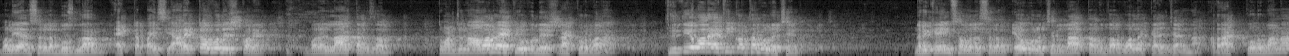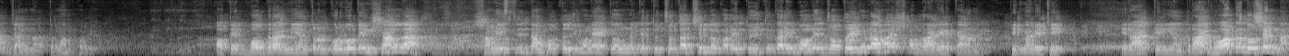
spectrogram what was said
বলে, ইয়া রাসূলুল্লাহ, বুঝলাম, একটা পাইছি। আরেকটা উপদেশ করেন। বলে, লা তাকজাব, তোমার জন্য আবারও একই উপদেশ, রাগ করবা না। তৃতীয়বার একই কথা বলেছেন। নবী করিম আলাইহি সাল্লাম এও বলেছেন, লা তাগদাব ওয়ালা কাল জান্নাহ। রাগ করবা না, জান্নাত তোমার হবে। অতএব বদরাগ নিয়ন্ত্রণ করব তো ইনশাল্লাহ স্বামী স্ত্রীর দাম্পত্য জীবনে একে অন্যকে তুচ্ছতাচ্ছিল্য করে তুই তুকারি বলে যত এগুলা হয় সব রাগের কারণে। ঠিক না বে, ঠিক? এই রাগকে নিয়ন্ত্রণ, রাগ হওয়াটা দোষের না,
